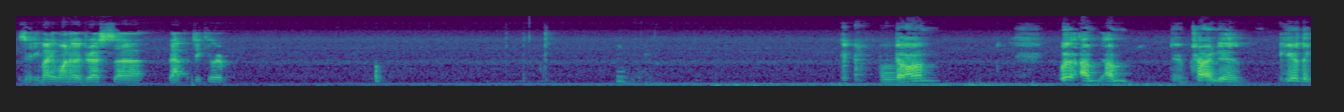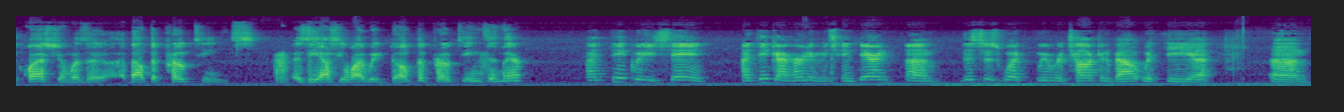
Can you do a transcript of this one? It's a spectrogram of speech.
Does anybody want to address uh, that particular? Don? Well, I'm, I'm trying to hear the question. Was it about the proteins? Is he asking why we don't put proteins in there? I think what he's saying, I think I heard him. And Darren, um, this is what we were talking about with the uh, um,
